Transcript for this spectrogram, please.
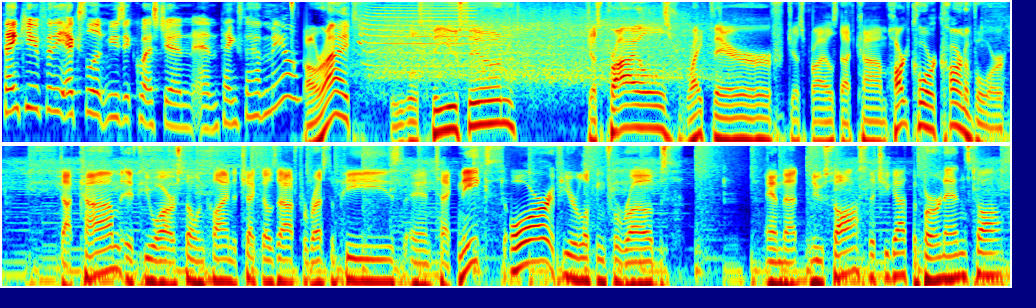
Thank you for the excellent music question and thanks for having me on. All right. We will see you soon. Jess Pryles, right there, jesspryles.com. Hardcorecarnivore.com if you are so inclined to check those out for recipes and techniques, or if you're looking for rubs and that new sauce that you got, the burn end sauce.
